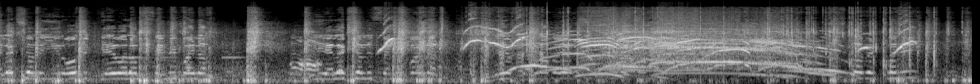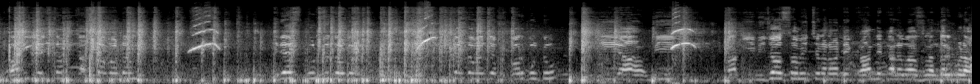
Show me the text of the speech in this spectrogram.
ఎలక్షన్ ఈ రోజు కేవలం సెమీఫైనల్. ఈ ఎలక్షన్ సెమీఫైనల్. పెట్టుకొని పని చేసాం కష్టపడ్డం. ఇదే స్ఫూర్తితో చేద్దామని చెప్పి కోరుకుంటూ ఈ మీ మాకు ఈ విజయోత్సవం ఇచ్చినటువంటి క్రాంతికాల వాసులందరూ కూడా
